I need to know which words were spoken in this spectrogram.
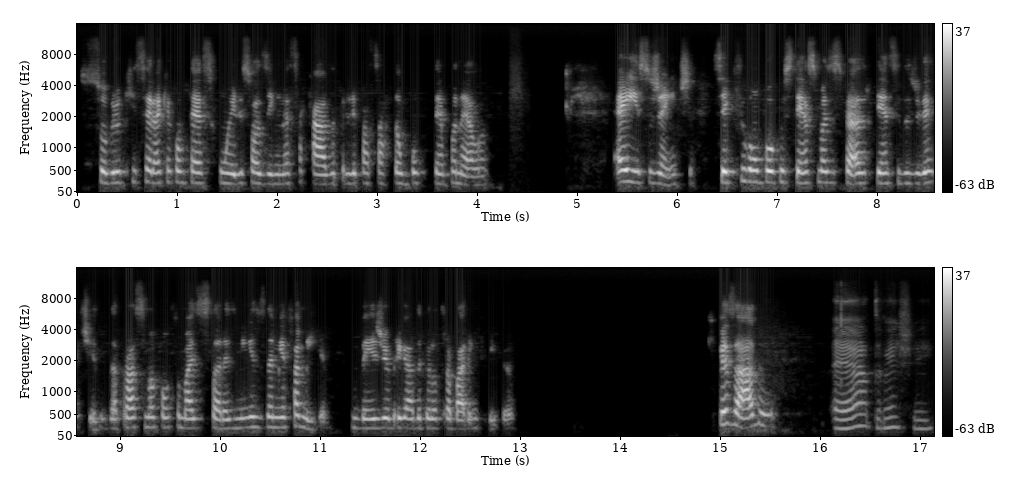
sobre o que será que acontece com ele sozinho nessa casa para ele passar tão pouco tempo nela. É isso, gente. Sei que ficou um pouco extenso, mas espero que tenha sido divertido. Da próxima conto mais histórias minhas e da minha família. Um beijo e obrigada pelo trabalho incrível. Que pesado. É, também achei.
